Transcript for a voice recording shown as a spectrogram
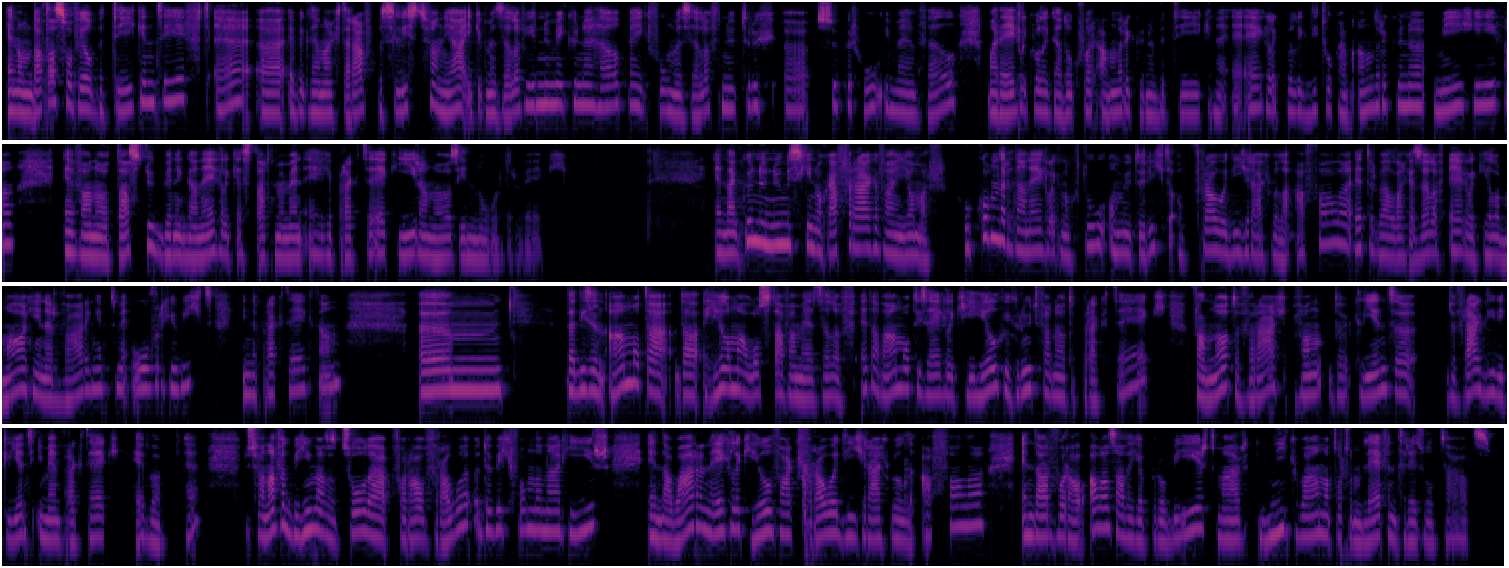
en omdat dat zoveel betekend heeft, hè, uh, heb ik dan achteraf beslist van ja, ik heb mezelf hier nu mee kunnen helpen. Ik voel mezelf nu terug uh, supergoed in mijn vel. Maar eigenlijk wil ik dat ook voor anderen kunnen betekenen. Eigenlijk wil ik dit ook aan anderen kunnen meegeven. En vanuit dat stuk ben ik dan eigenlijk gestart met mijn eigen praktijk hier aan huis in Noorderwijk. En dan kun je nu misschien nog afvragen van jammer, hoe kom je er dan eigenlijk nog toe om je te richten op vrouwen die graag willen afvallen, hè, terwijl dat je zelf eigenlijk helemaal geen ervaring hebt met overgewicht in de praktijk dan? Um, dat is een aanbod dat, helemaal los staat van mijzelf. Dat aanbod is eigenlijk geheel gegroeid vanuit de praktijk, vanuit de vraag van de cliënten de vraag die de cliënten in mijn praktijk hebben. Hè. Dus vanaf het begin was het zo dat vooral vrouwen de weg vonden naar hier. En dat waren eigenlijk heel vaak vrouwen die graag wilden afvallen en daarvoor al alles hadden geprobeerd, maar niet kwamen tot een blijvend resultaat.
